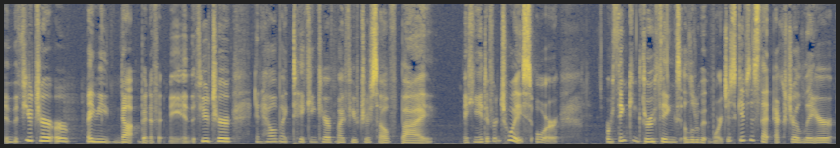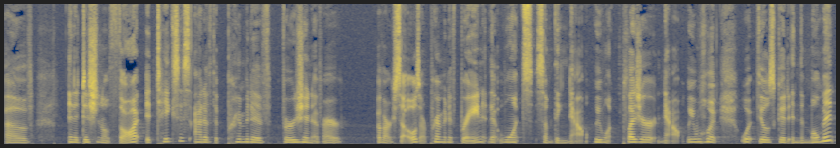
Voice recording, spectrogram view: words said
in the future or maybe not benefit me in the future? And how am I taking care of my future self by making a different choice or or thinking through things a little bit more? It just gives us that extra layer of an additional thought. It takes us out of the primitive version of our of ourselves, our primitive brain that wants something now. We want pleasure now. We want what feels good in the moment.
